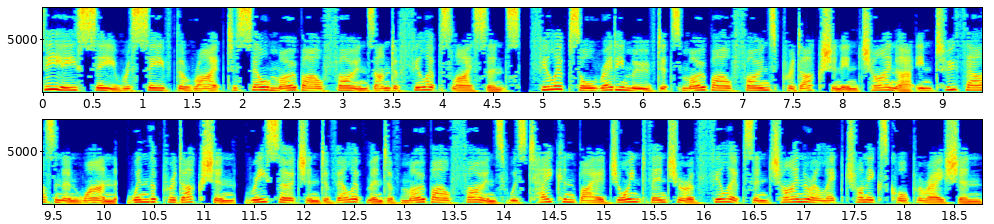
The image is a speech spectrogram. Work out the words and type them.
CEC received the right to sell mobile phones under Philips license. Philips already moved its mobile phones production in China in 2001, when the production, research and development of mobile phones was taken by a joint venture of Philips and China Electronics Corporation.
